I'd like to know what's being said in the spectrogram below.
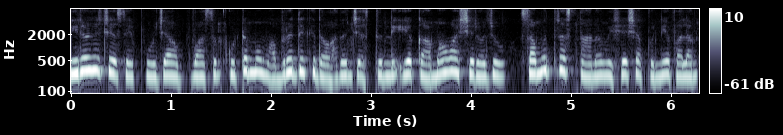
ఈరోజు చేసే పూజ ఉపవాసం కుటుంబం అభివృద్ధికి దోహదం చేస్తుంది. ఈ యొక్క అమావాస్య రోజు సముద్ర స్నానం విశేష పుణ్యఫలం.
